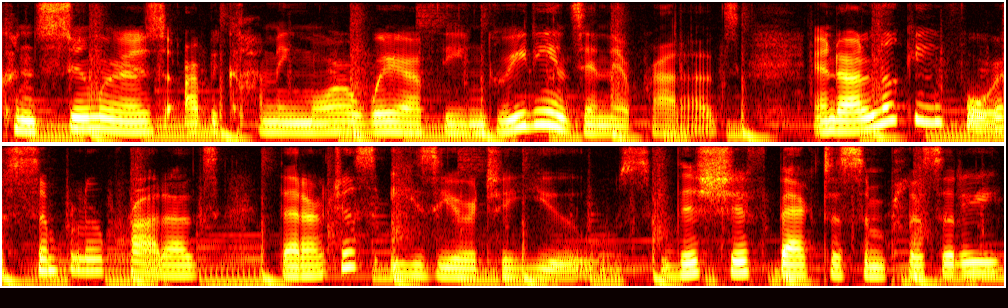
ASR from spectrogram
consumers are becoming more aware of the ingredients in their products and are looking for simpler products that are just easier to use. This shift back to simplicity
